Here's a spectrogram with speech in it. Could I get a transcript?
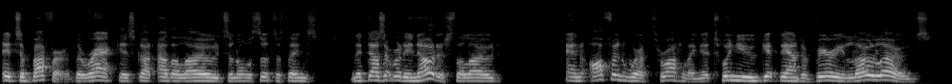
it's a buffer. The rack has got other loads and all sorts of things, and it doesn't really notice the load. And often we're throttling. It's when you get down to very low loads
